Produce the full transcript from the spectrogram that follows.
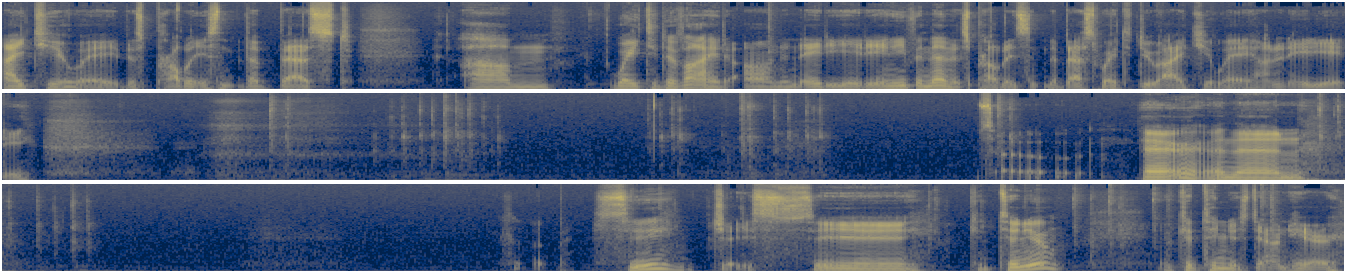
ITOA, this probably isn't the best um, way to divide on an 8080. And even then, it's probably the best way to do ITOA on an 8080. So there, and then C, JC, continue, and continues down here.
